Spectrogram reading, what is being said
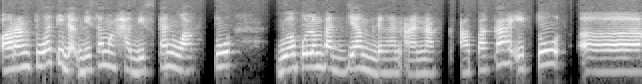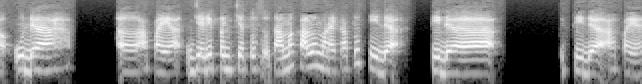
orang tua tidak bisa menghabiskan waktu 24 jam dengan anak apakah itu uh, udah uh, apa ya jadi pencetus utama kalau mereka tuh tidak tidak tidak apa ya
